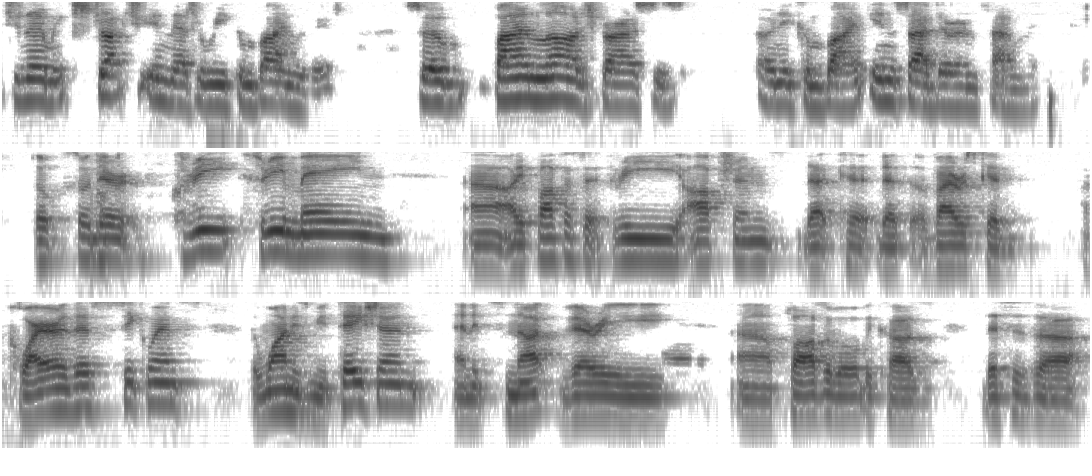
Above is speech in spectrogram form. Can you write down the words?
genomic structure in there to recombine with it. So by and large, viruses only combine inside their own family. So, so there are three three main uh, hypotheses, three options that could, that a virus could acquire this sequence. The one is mutation, and it's not very uh, plausible because this is a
